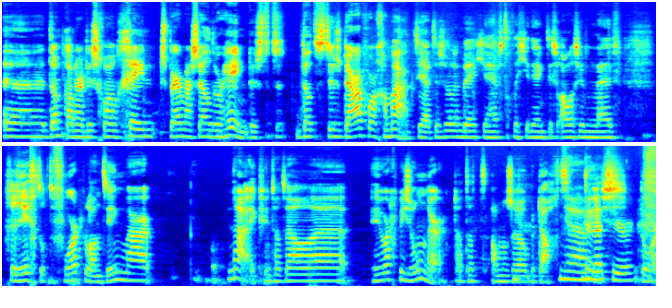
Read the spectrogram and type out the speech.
Uh, dan kan er dus gewoon geen spermacel doorheen. Dus dat is dus daarvoor gemaakt. Ja, het is wel een beetje heftig dat je denkt, is alles in mijn lijf gericht op de voortplanting. Maar nou, ik vind dat wel... Uh, heel erg bijzonder dat dat allemaal zo bedacht ja. De natuur. Door.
